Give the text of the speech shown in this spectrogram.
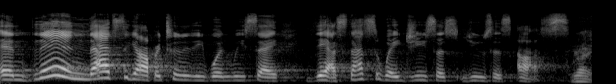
And then that's the opportunity when we say, yes, that's the way Jesus uses us. Right.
